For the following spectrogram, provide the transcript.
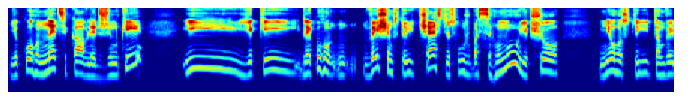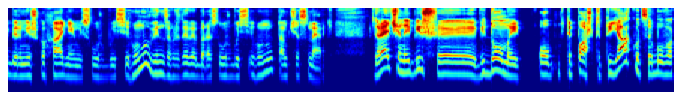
якого не цікавлять жінки, і який, для якого вищим стоїть честь і служба Сигуну. Якщо в нього стоїть там вибір між коханням і службою Сігуну, він завжди вибере службу Сігуну там чи смерть. До речі, найбільш е, відомий типаж Титияку це був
